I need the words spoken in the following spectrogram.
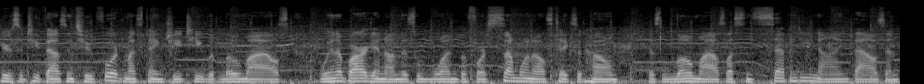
Here's a 2002 Ford Mustang GT with low miles. Win a bargain on this one before someone else takes it home. This low miles, less than 79,000.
